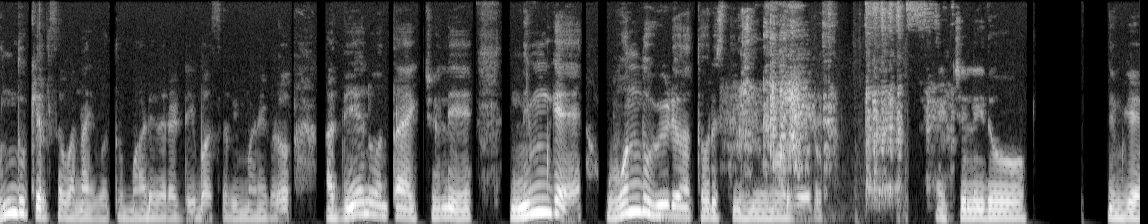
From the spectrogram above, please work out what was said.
ಒಂದು ಕೆಲಸವನ್ನ ಇವತ್ತು ಮಾಡಿದರೆ ಡಿ ಬಾಸ್ ಅಭಿಮಾನಿಗಳು. ಅದೇನು ಅಂತ ಆಕ್ಚುಲಿ ನಿಮ್ಗೆ ಒಂದು ವಿಡಿಯೋನ ತೋರಿಸ್ತೀನಿ, ನೀವು ನೋಡ್ಬೋದು. ಆಕ್ಚುಲಿ ಇದು ನಿಮಗೆ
